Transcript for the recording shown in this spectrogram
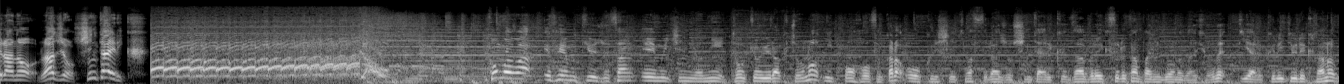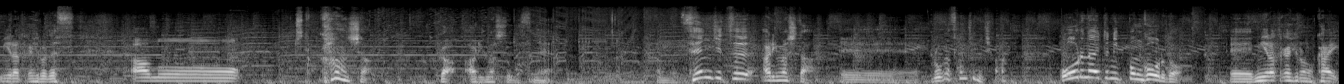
浦のラジオ新大陸。こんばんは。FM93 AM1242 東京有楽町の日本放送からお送りしていきます。ラジオ新大陸ザ・ブレイクスルーカンパニー GO の代表で PR クリエイティブディレクターの三浦貴弘です。あのー、ちょっと感謝がありましてですね。あの先日ありました、えー、6月30日かな「オールナイトニッポンゴールド」えー、三浦貴弘の会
